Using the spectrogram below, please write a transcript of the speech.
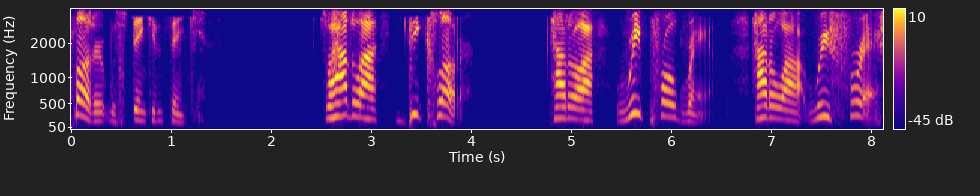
cluttered with stinking thinking? So how do I declutter? How do I reprogram? How do I refresh?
